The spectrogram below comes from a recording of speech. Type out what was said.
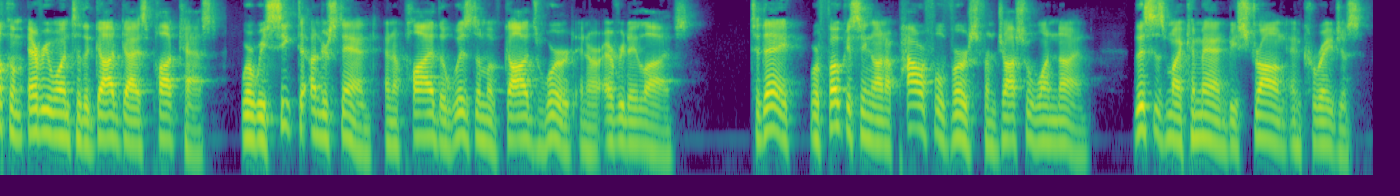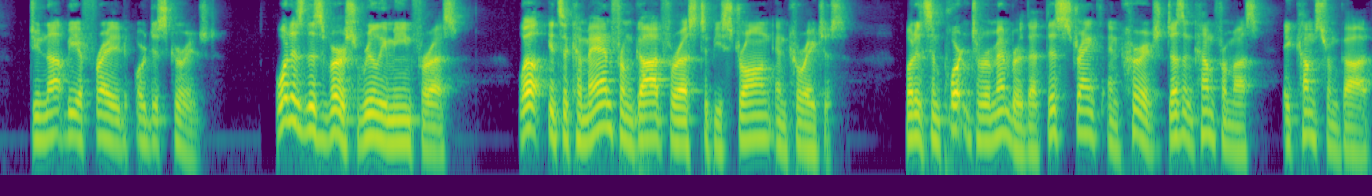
Welcome everyone to the God Guys podcast, where we seek to understand and apply the wisdom of God's word in our everyday lives. Today, we're focusing on a powerful verse from Joshua 1 9. This is my command be strong and courageous. Do not be afraid or discouraged. What does this verse really mean for us? Well, it's a command from God for us to be strong and courageous. But it's important to remember that this strength and courage doesn't come from us, it comes from God.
